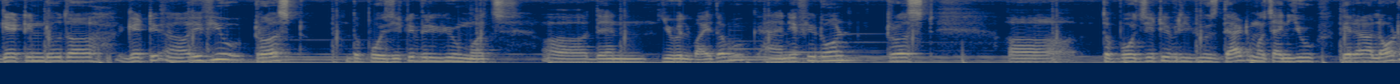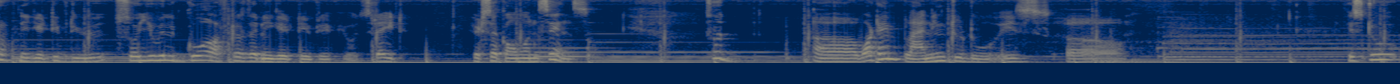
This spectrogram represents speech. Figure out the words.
get into the get uh, if you trust the positive review much uh, then you will buy the book. And if you don't trust uh, the positive reviews that much and you there are a lot of negative reviews so you will go after the negative reviews right? It's a common sense. So uh, what i'm planning to do is uh, is to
